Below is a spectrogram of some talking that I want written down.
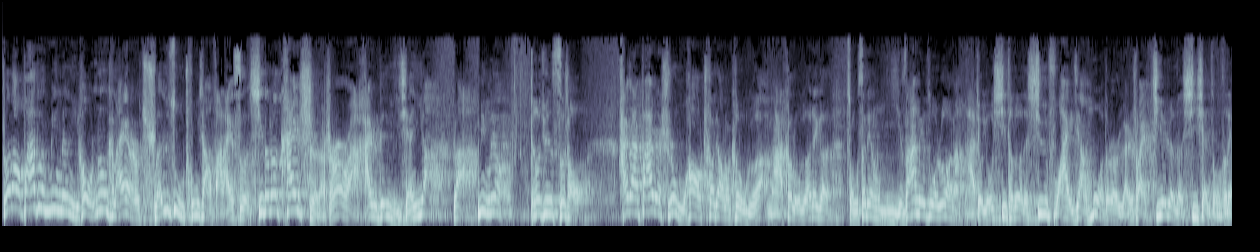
得到巴顿命令以后，勒克莱尔全速冲向法莱斯。希特勒开始的时候啊，还是跟以前一样，是吧？命令德军死守。还在八月十五号撤掉了克鲁格，那克鲁格这个总司令椅子还没坐热呢，啊，就由希特勒的心腹爱将莫德尔元帅接任了西线总司令。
